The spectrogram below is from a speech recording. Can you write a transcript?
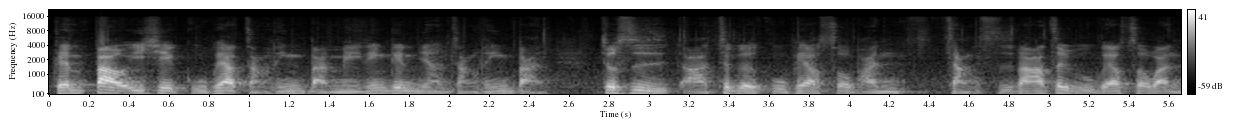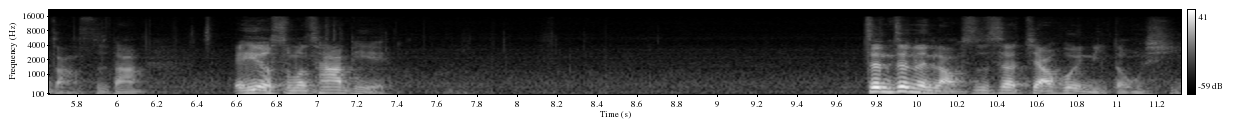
跟报一些股票涨停板，每天跟你讲涨停板，就是啊，这个股票收盘涨十八，这个股票收盘涨十八，哎，有什么差别？真正的老师是要教会你东西。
